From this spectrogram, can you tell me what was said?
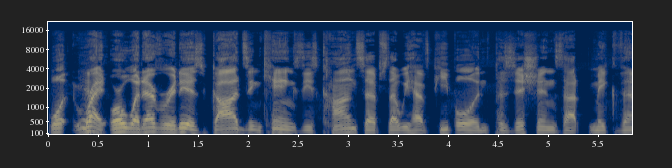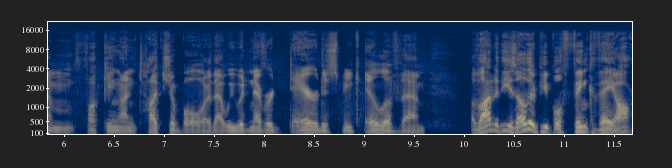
Well, Yeah. right, or whatever it is, gods and kings, these concepts that we have people in positions that make them fucking untouchable or that we would never dare to speak ill of them. A lot of these other people think they are.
